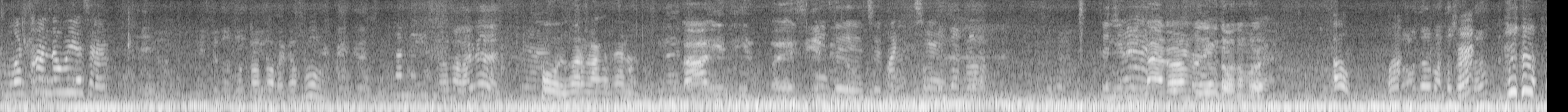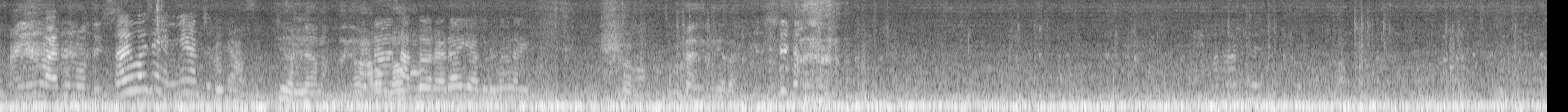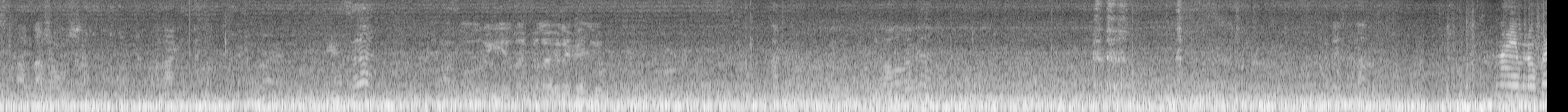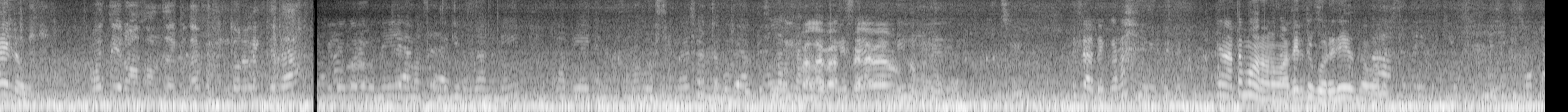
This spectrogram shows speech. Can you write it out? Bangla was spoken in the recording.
তোমার ঠান্ডা হয়ে? আছে ঠান্ডা লাগে ঠান্ডা লাগে ওই গরম লাগে। তাই না না মরণ মাছিল তুই করে দিয়েছ বলো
